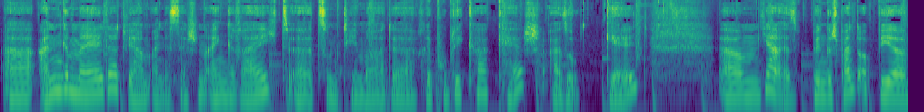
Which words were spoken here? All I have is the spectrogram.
äh, angemeldet. Wir haben eine Session eingereicht äh, zum Thema der Republika Cash, also Geld. Ähm, ja, ich bin gespannt, ob wir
